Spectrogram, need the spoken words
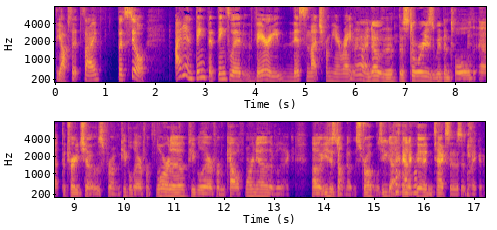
the opposite side, but still, I didn't think that things would vary this much from here, right? Yeah, I know the the stories we've been told at the trade shows from people that are from Florida, people that are from California. They're like, "Oh, you just don't know the struggles. You guys got it good in Texas." It's like,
